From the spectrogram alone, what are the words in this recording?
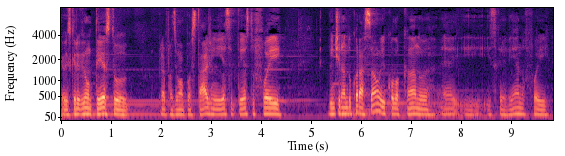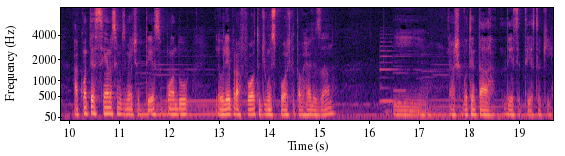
Eu escrevi um texto para fazer uma postagem e esse texto foi vim tirando do coração e colocando é, e escrevendo. Foi acontecendo simplesmente um texto quando eu olhei para a foto de um esporte que eu estava realizando e acho que vou tentar ler esse texto aqui.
